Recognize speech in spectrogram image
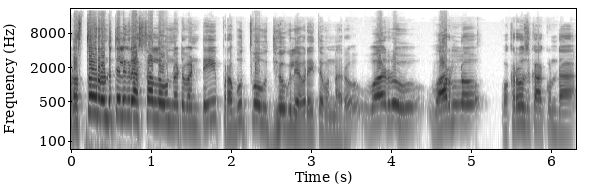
ప్రస్తుతం రెండు తెలుగు రాష్ట్రాల్లో ఉన్నటువంటి ప్రభుత్వ ఉద్యోగులు ఎవరైతే ఉన్నారో వారు వారంలో ఒకరోజు కాకుండా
